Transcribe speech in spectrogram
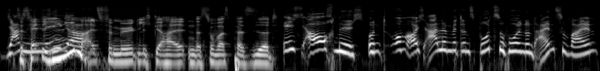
Ja, das hätte ich mega. niemals für möglich gehalten, dass sowas passiert. Ich auch nicht. Und um euch alle mit ins Boot zu holen und einzuweihen,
